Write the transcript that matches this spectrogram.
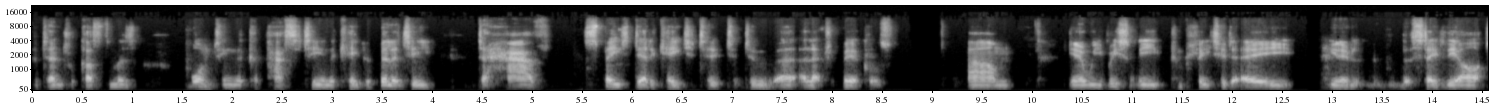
potential customers wanting the capacity and the capability to have space dedicated to, to, to uh, electric vehicles. Um, you know, we've recently completed a, you know, the state of the art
